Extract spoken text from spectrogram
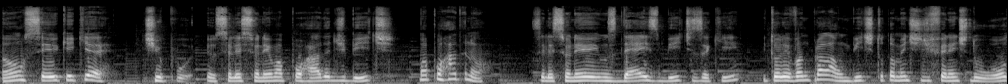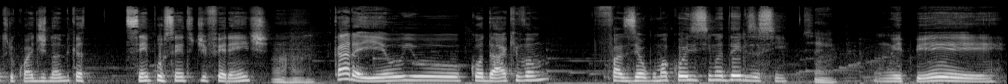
Não sei o que que é. Tipo, eu selecionei uma porrada de beat. Uma porrada não. Selecionei uns 10 beats aqui e tô levando pra lá. Um beat totalmente diferente do outro, com a dinâmica 100% diferente. Aham, Cara, e eu e o Kodak vamos fazer alguma coisa em cima deles, assim. sim. Um EP.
